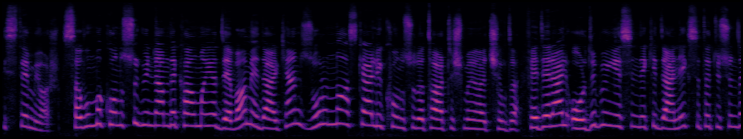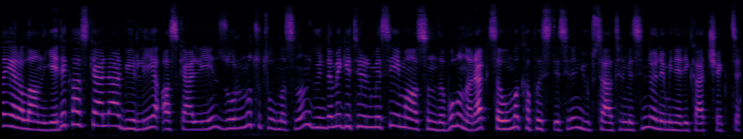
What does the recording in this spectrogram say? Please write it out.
istemiyor. Savunma konusu gündemde kalmaya devam ederken zorunlu askerlik konusu da tartışmaya açıldı. Federal ordu bünyesindeki dernek statüsünde yer alan Yedek Askerler Birliği askerliğin zorunlu tutulmasının gündeme getirilmesi imasında bulunarak savunma kapasitesinin yükseltilmesinin önemine dikkat çekti.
